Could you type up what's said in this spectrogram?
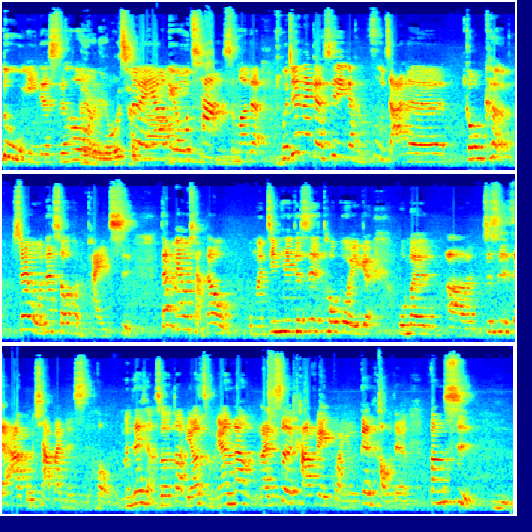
录影的时候，流程啊、对，要流畅什么的，我觉得那个是一个很复杂的功课，所以我那时候很排斥。但没有想到，我们今天就是透过一个我们呃，就是在阿国下班的时候，我们在想说，到底要怎么样让蓝色咖啡馆有更好的方式？嗯，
